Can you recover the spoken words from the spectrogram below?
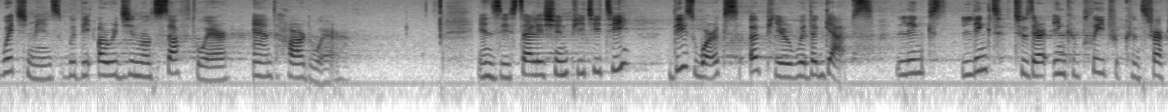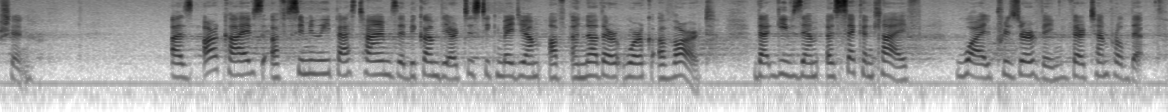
which means with the original software and hardware. In the installation PTT, these works appear with the gaps links, linked to their incomplete reconstruction. As archives of seemingly past times, they become the artistic medium of another work of art that gives them a second life while preserving their temporal depth.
